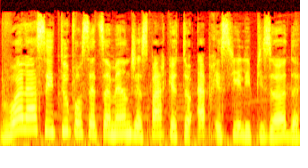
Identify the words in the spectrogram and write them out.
Voilà, c'est tout pour cette semaine. J'espère que tu as apprécié l'épisode.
